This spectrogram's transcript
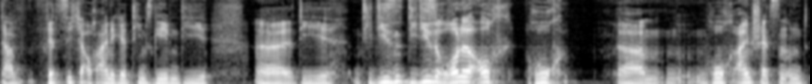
da wird es sicher auch einige Teams geben, die, äh, die, die, diesen, die diese Rolle auch hoch, ähm, hoch einschätzen und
